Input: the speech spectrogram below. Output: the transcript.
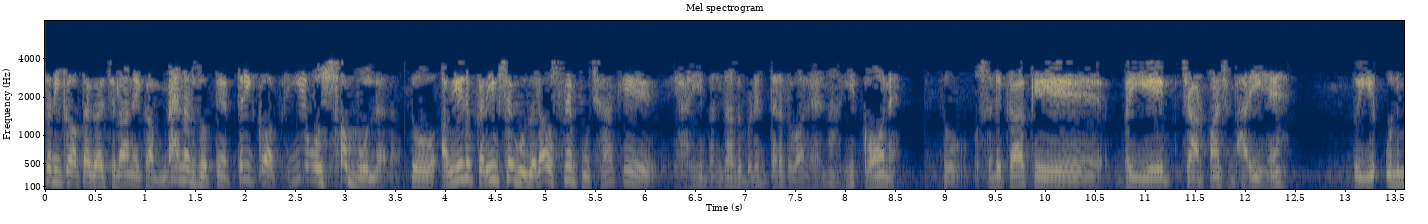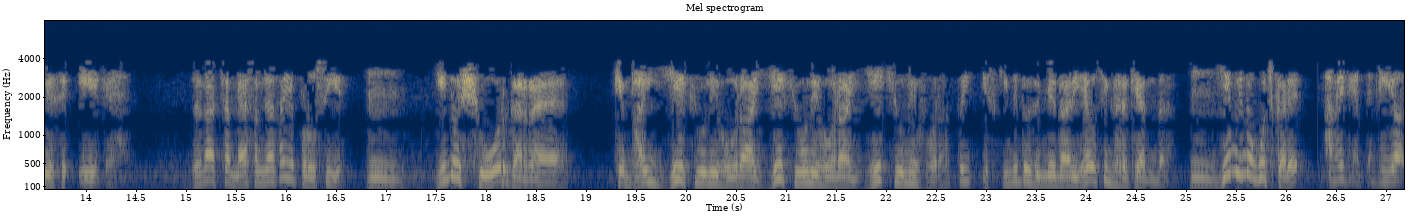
طریقہ ہوتا ہے گھر چلانے کا مینرز ہوتے ہیں، طریقہ ہوتا ہے، یہ وہ سب بول رہا ہے نا۔ تو اب یہ جو قریب سے گزرا، اس نے پوچھا کہ یار یہ بندہ تو بڑے درد والا ہے نا، یہ کون ہے؟ تو اس نے کہا کہ بھائی یہ چار پانچ بھائی ہیں، تو یہ ان میں سے ایک ہے۔ کہا اچھا میں سمجھا تھا یہ پڑوسی ہے. یہ جو شور کر رہا ہے کہ بھائی یہ کیوں نہیں ہو رہا یہ کیوں نہیں ہو رہا یہ کیوں نہیں ہو رہا تو اس کی بھی تو ذمہ داری ہے اسی گھر کے اندر۔ یہ بھی تو کچھ کرے۔ ہمیں کہتے ہیں کہ یار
